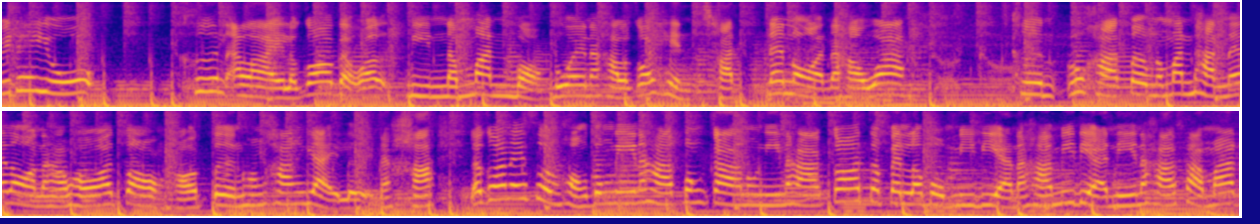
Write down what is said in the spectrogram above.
วิทยุคลื่นอะไรแล้วก็แบบว่ามีน้ำมันบอกด้วยนะคะ แล้วก็เห็นชัดแน่นอนนะคะว่าคือลูกค้าเติมน้ำมันทันแน่นอนนะคะ เพราะว่าจองเขาเตือนค่อนข้างใหญ่เลยนะคะ แล้วก็ในส่วนของตรงนี้นะคะ ตรงกลางตรงนี้นะคะ ก็จะเป็นระบบมีเดียนะคะมีเดียนี้นะคะ สามารถ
